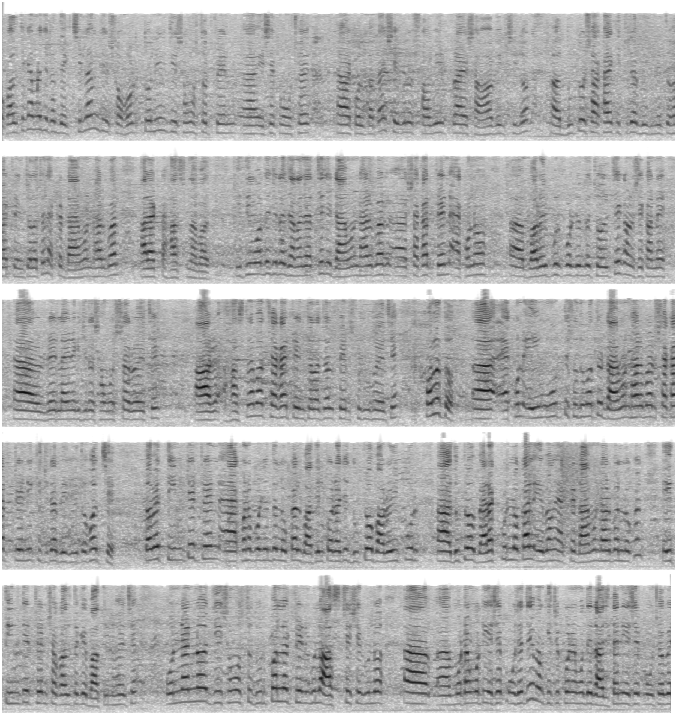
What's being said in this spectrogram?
সকাল থেকে আমরা যেটা দেখছিলাম যে শহরতলির যে সমস্ত ট্রেন এসে পৌঁছয় কলকাতায়, সেগুলো সবই প্রায় স্বাভাবিক ছিল। দুটো শাখায় কিছুটা বিঘ্নিত হয় ট্রেন চলাচল, একটা ডায়মন্ড হারবার আর একটা হাসনাবাদ। ইতিমধ্যে যেটা জানা যাচ্ছে যে ডায়মন্ড হারবার শাখার ট্রেন এখনও বারুইপুর পর্যন্ত চলছে, কারণ সেখানে রেল লাইনে কিছুটা সমস্যা রয়েছে। আর হাসনাবাদ শাখায় ট্রেন চলাচল ফের শুরু হয়েছে। ফলত এখন এই মুহূর্তে শুধুমাত্র ডায়মন্ড হারবার শাখার ট্রেনই কিছুটা বিঘ্নিত হচ্ছে। তবে তিনটে ট্রেন এখনও পর্যন্ত লোকাল বাতিল করা হয়েছে। দুটো বারুইপুর দুটো ব্যারাকপুর লোকাল এবং একটা ডায়মন্ড হারবার লোকাল। এই তিনটে ট্রেন সকাল থেকে বাতিল হয়েছে। অন্যান্য যে সমস্ত দূরপাল্লার ট্রেনগুলো আসছে, সেগুলো মোটামুটি এসে পৌঁছেছে এবং কিছুক্ষণের মধ্যে রাজধানী এসে পৌঁছবে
